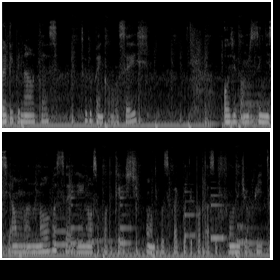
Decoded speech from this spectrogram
Oi, Lipnautas, tudo bem com vocês? Hoje vamos iniciar uma nova série em nosso podcast, onde você vai poder botar seu fone de ouvido,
